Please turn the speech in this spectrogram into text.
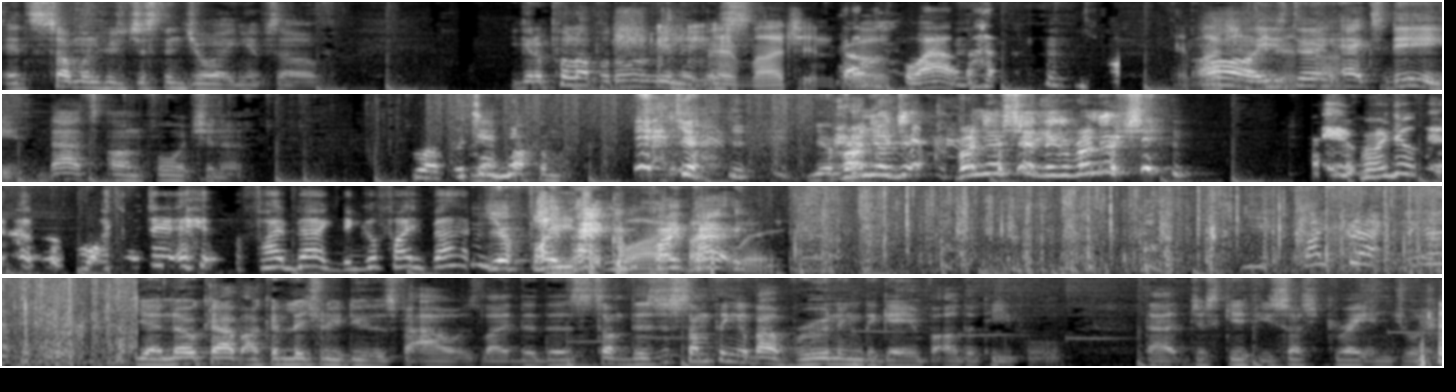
it's someone who's just enjoying himself. You're gonna pull up with all of your niggas. Imagine, bro. Oh, wow. Imagine Oh, he's doing that. XD. That's unfortunate. Well, put Yeah, your fuck him. yeah, yeah, run your run your shit, nigga. Run your shit. Bro, dude, watch out there. Fight back, nigga, fight back. Yeah, fight Jesus back, nigga. Fight by back. the. Fight back, nigga. Yeah, no cap. I could literally do this for hours. Like, there's some, there's just something about ruining the game for other people that just gives you such great enjoyment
